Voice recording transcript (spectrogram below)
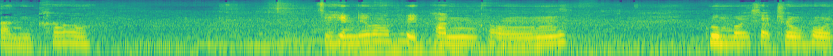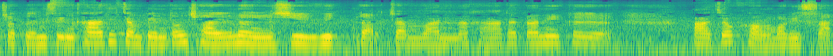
ตานิคอลจะเห็นได้ว่าผลิตภัณฑ์ของกลุ่มบริษัทชงโฮจะเป็นสินค้าที่จำเป็นต้องใช้ในชีวิตประจำวันนะคะ แล้วก็นี่คือเจ้าของบริษัท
